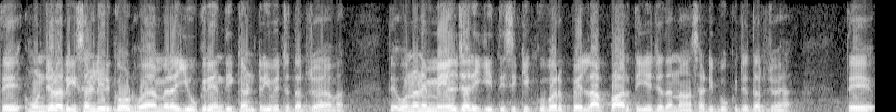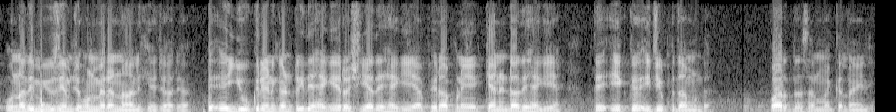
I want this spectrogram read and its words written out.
ਤੇ ਹੁਣ ਜਿਹੜਾ ਰੀਸੈਂਟਲੀ ਰਿਕਾਰਡ ਹੋਇਆ, ਮੇਰਾ ਯੂਕਰੇਨ ਦੀ ਕੰਟਰੀ ਵਿੱਚ ਦਰਜ ਹੋਇਆ ਵਾ, ਤੇ ਉਹਨਾਂ ਨੇ ਮੇਲ ਜਾਰੀ ਕੀਤੀ ਸੀ ਕਿ ਕੁਵਰ ਪਹਿਲਾ ਭਾਰਤੀ ਹੈ ਜਿਹਦਾ ਨਾਂ ਸਾਡੀ ਬੁੱਕ 'ਚ ਦਰਜ ਹੋਇਆ। ਤੇ ਉਹਨਾਂ ਦੇ ਮਿਊਜ਼ੀਅਮ 'ਚ ਹੁਣ ਮੇਰਾ ਨਾਂ ਲਿਖਿਆ ਜਾ ਰਿਹਾ। ਤੇ ਇਹ ਯੂਕਰੇਨ ਕੰਟਰੀ ਦੇ ਹੈਗੇ ਰਸ਼ੀਆ ਦੇ ਹੈਗੇ ਆ, ਫਿਰ ਆਪਣੇ ਕੈਨੇਡਾ ਦੇ ਹੈਗੇ ਆ, ਤੇ ਇੱਕ ਇਜਿਪਟ ਦਾ ਮੁੰਡਾ। ਭਾਰਤ ਦਾ ਸਰ, ਮੈਂ ਇਕੱਲਾ ਹਾਂ ਜੀ।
